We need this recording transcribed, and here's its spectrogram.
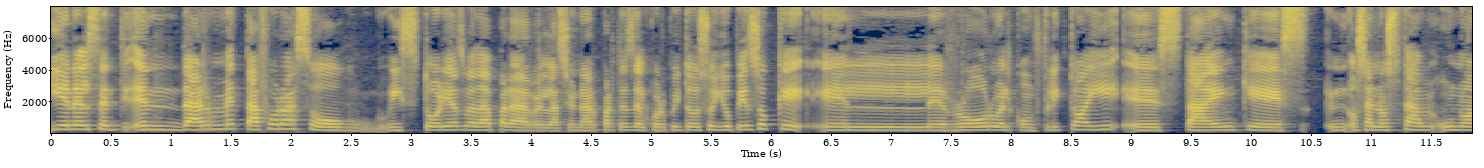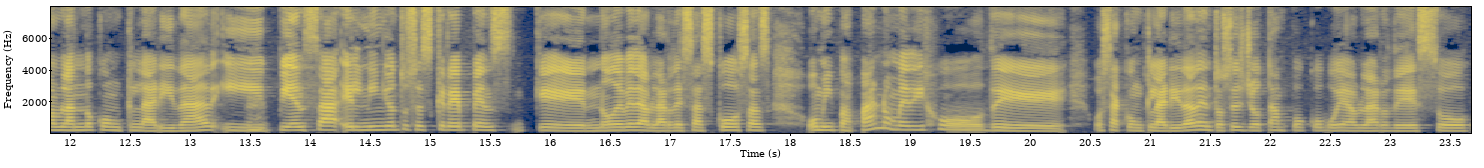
Y en el sentido, en dar metáforas o historias, ¿verdad? Para relacionar partes del cuerpo y todo eso, yo pienso que el error o el conflicto ahí está en que es, o sea, no está uno hablando con claridad y piensa, el niño entonces cree que no debe de hablar de esas cosas o mi papá no me dijo de, o sea, con claridad, entonces yo tampoco voy a hablar de eso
